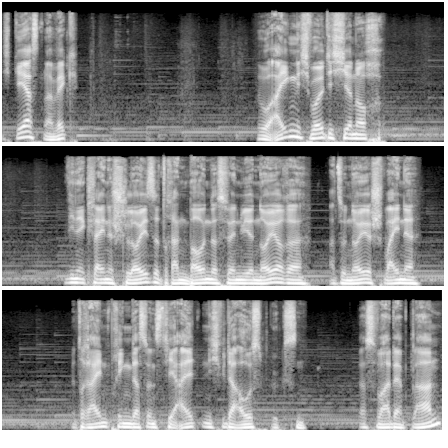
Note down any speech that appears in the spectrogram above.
Ich gehe erstmal weg. So, eigentlich wollte ich hier noch wie eine kleine Schleuse dran bauen, dass wenn wir neuere, also neue Schweine mit reinbringen, dass uns die alten nicht wieder ausbüchsen. Das war der Plan.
